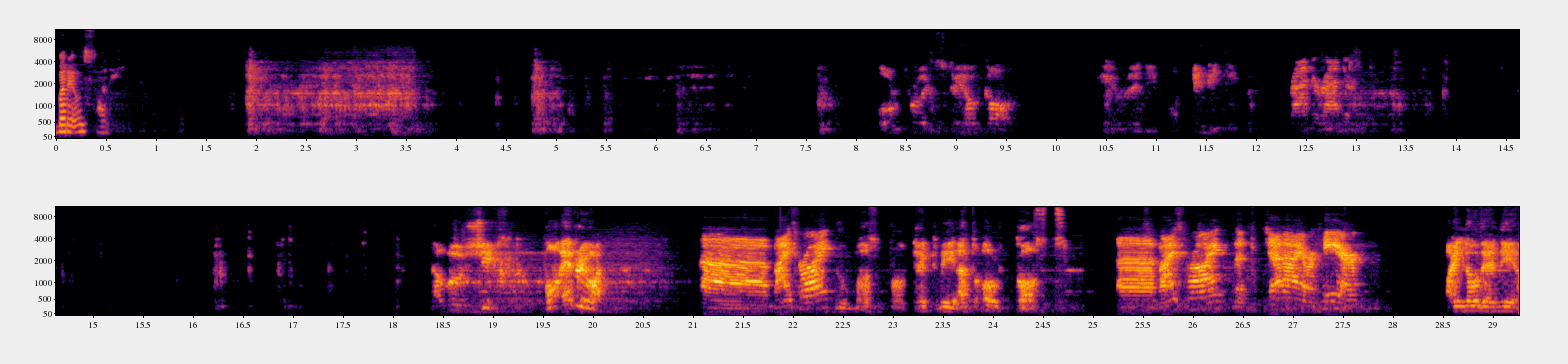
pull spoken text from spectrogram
but it was funny. All droids stay on guard. Be ready for anything. Roger, roger. Double shift for everyone. Uh, Viceroy? You must protect me at all costs. Uh, Viceroy, the Jedi are here. I know they're near.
